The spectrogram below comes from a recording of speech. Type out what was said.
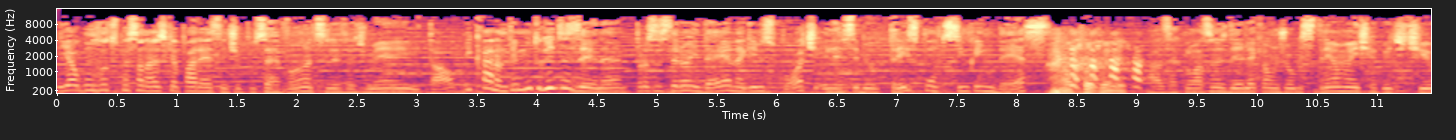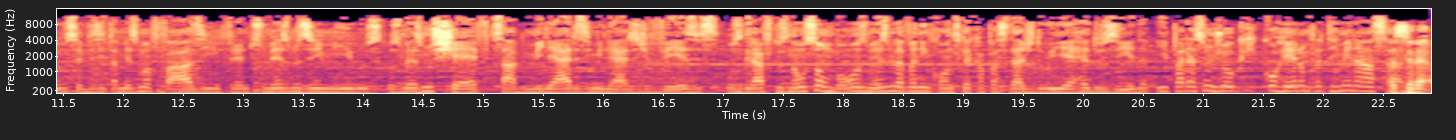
E alguns outros personagens que aparecem, tipo o Cervantes, Lizardman e tal. E cara, não tem muito o que dizer, né? Pra vocês terem uma ideia, na GameSpot ele recebeu 3.5 em 10. Não foi bonito. As reclamações dele é que é um jogo extremamente repetitivo, você visita a mesma fase, enfrenta os mesmos inimigos, os mesmos chefes, sabe? Milhares e milhares de vezes. Os gráficos não são bons, mesmo levando em conta que a capacidade do Wii é reduzida. E parece um jogo que correram pra terminar, sabe? Assim, né?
